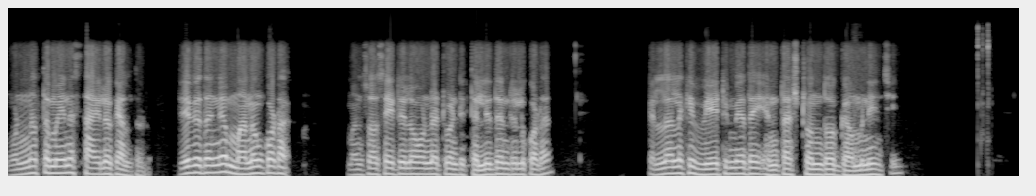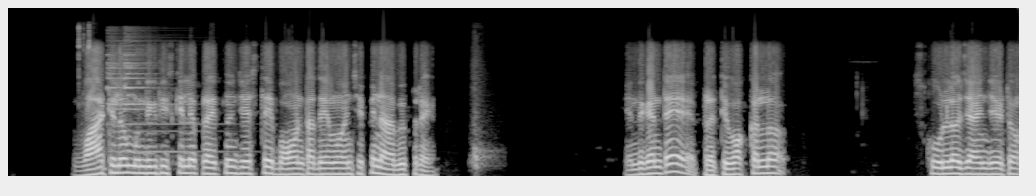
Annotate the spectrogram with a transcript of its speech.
ఉన్నతమైన స్థాయిలోకి వెళ్తాడు. అదేవిధంగా మనం కూడా మన సొసైటీలో ఉన్నటువంటి తల్లిదండ్రులు కూడా పిల్లలకి వేటి మీద ఇంట్రెస్ట్ ఉందో గమనించి వాటిలో ముందుకు తీసుకెళ్ళే ప్రయత్నం చేస్తే బాగుంటుందేమో అని చెప్పి నా అభిప్రాయం. ఎందుకంటే ప్రతి ఒక్కళ్ళు స్కూల్లో జాయిన్ చేయటం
